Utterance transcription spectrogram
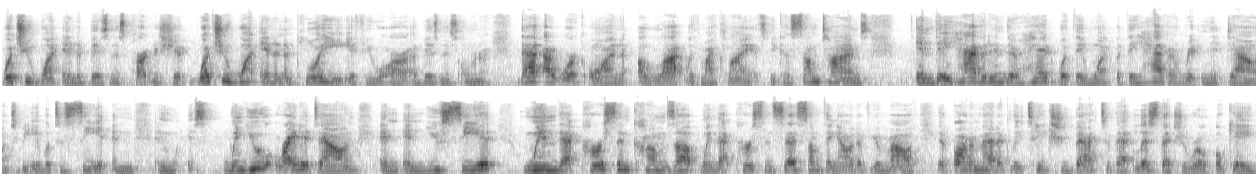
what you want in a business partnership what you want in an employee if you are a business owner. That i work on a lot with my clients because sometimes and they have it in their head what they want but they haven't written it down to be able to see it. And and when you write it down and and you see it when that person comes up when that person says something out of your mouth it automatically takes you back to that list that you wrote. Okay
